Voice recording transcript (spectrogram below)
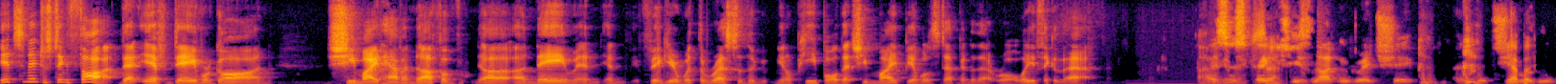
it's an interesting thought that if Dave were gone, she might have enough of uh, a name and, and, figure with the rest of the you know people that she might be able to step into that role. What do you think of that? I, I suspect she's not in great shape, and that she yeah, wouldn't but,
